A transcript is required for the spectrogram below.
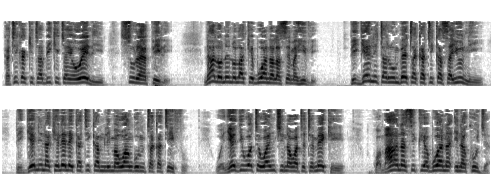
katika kitabu hiki cha yoeli sura ya pili. Nalo neno lake bwana lasema hivi pigeni tarumbeta katika sayuni pigeni na kelele katika mlima wangu mtakatifu wenyeji wote wa nchi na watetemeke kwa maana siku ya bwana inakuja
